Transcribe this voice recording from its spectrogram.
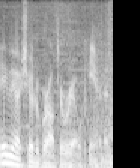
Maybe I should have brought the rail cannon.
